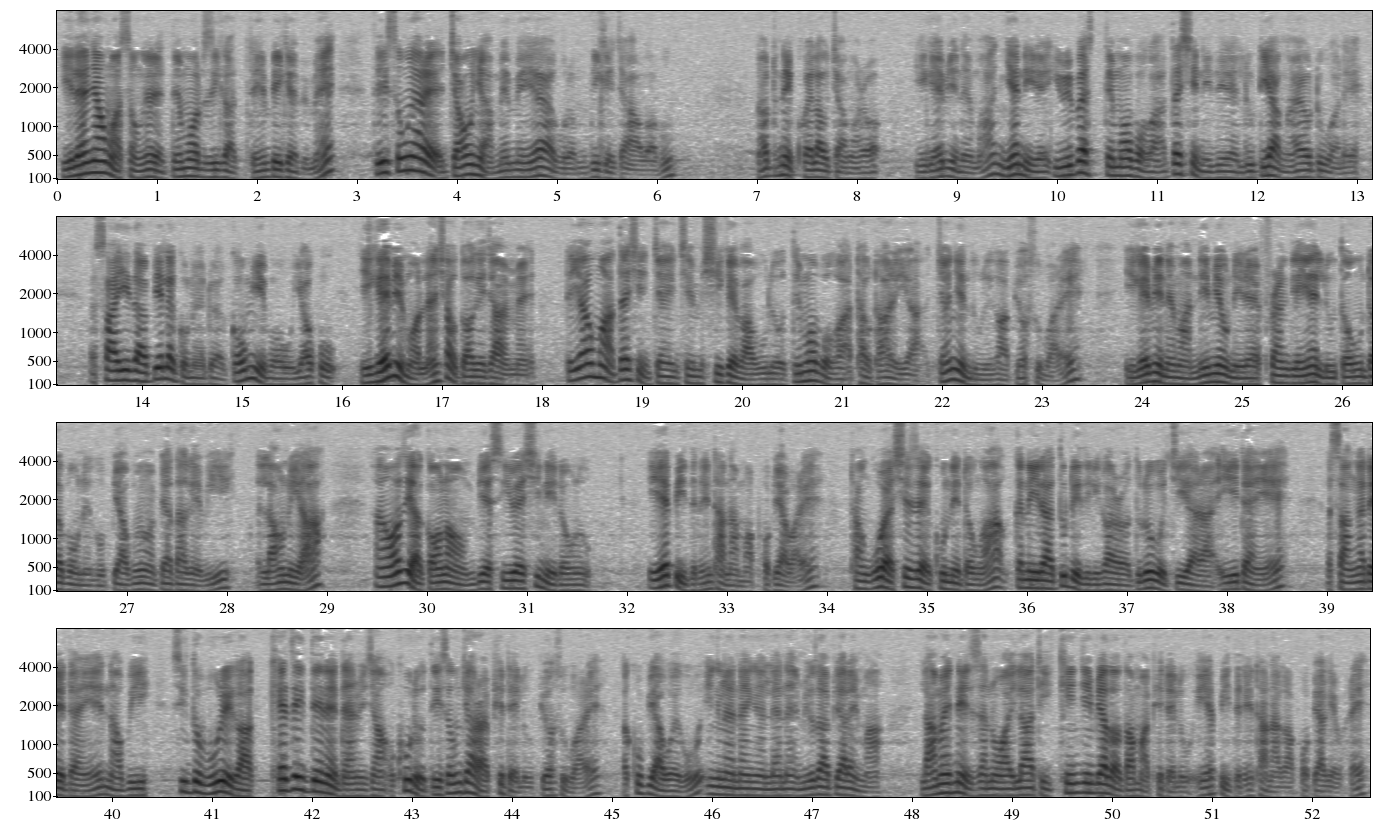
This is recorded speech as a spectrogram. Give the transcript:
ရေလမ်းကြောင်းမှာဆုံခဲ့တဲ့သင်္ဘောတစ်စီးကသတင်းပေးခဲ့ပေမဲ့တည်ဆုံးရတဲ့အကြောင်းအရာမေမေရရကိုတော့မသိခဲ့ကြပါဘူး။နောက်တစ်နှစ်ခွဲလောက်ကြာမှာတော့ရေခဲပြင်ထဲမှာညက်နေတဲ့ Erebus တင်မောပေါ်ကအသက်ရှင်နေသေးတဲ့လူ105ယောက်တို့ကလည်းအစာရည်သာပြက်လက်ကုန်တဲ့အတွက်ကုန်းမြေပေါ်ကိုရောက်ဖို့ရေခဲပြင်ပေါ်လမ်းလျှောက်သွားခဲ့ကြပေမဲ့တယောက်မှအသက်ရှင်ကြံ့ချင်းမရှိခဲ့ပါဘူးလို့တင်မောပေါ်ကအထောက်ထားတွေကကျန်းကျင်သူတွေကပြောဆိုပါတယ်။ရေခဲပြင်ထဲမှာနင်းမြုပ်နေတဲ့ Franklin ရဲ့လူသုံးဦးတပ်ပုံတွေကိုပြပွဲမှာပြသခဲ့ပြီးအလောင်းတွေဟာအံ့ဩစရာကောင်းလောက်ပျက်စီးပဲရှိနေတုံးလို့ AFP သတင်းဌာနမှာဖော်ပြပါတယ်။1980ခုနှစ်တုန်းကကနေဒါသူတေသီတွေကတော့သူတို့ကိုကြည့်ရတာအေးတန်ရဲ့ အစာငတ်တဲ့တန်ရဲ့နောက်ပြီးစီတိုဘူးတွေကခဲစိတ်တဲ့ဒဏ်တွေကြောင့်အခုလိုတည်ဆုံးကြတာဖြစ်တယ်လို့ပြောဆိုပါတယ်အခုပြပွဲကိုအင်္ဂလန်နိုင်ငံလန်ဒန်အမျိုးသားပြတိုင်းမှာလာမယ့်နှစ်ဇန်နဝါရီလအထိခင်းကျင်းပြသသွားမှာဖြစ်တယ်လို့ AFP သတင်းဌာနကဖော်ပြခဲ့ပါတယ်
